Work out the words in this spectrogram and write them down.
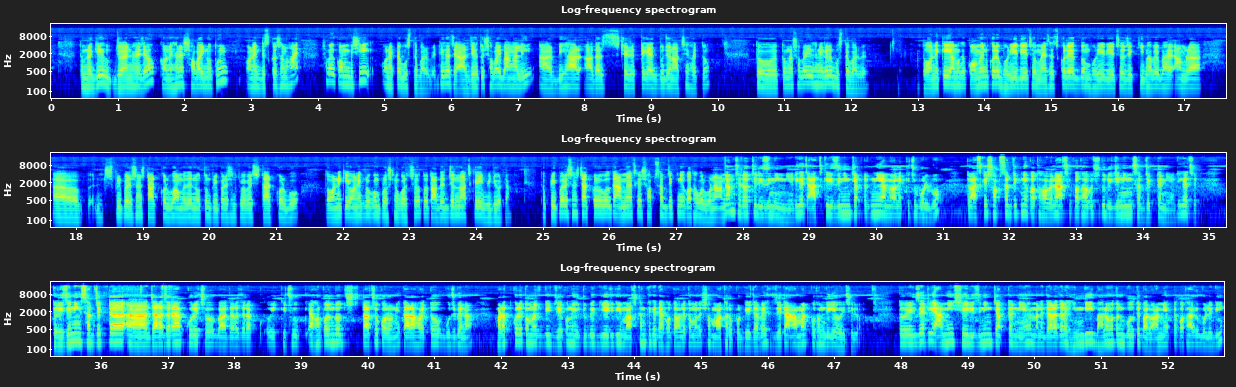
তোমরা গিয়ে জয়েন হয়ে যাও, কারণ এখানে সবাই নতুন, অনেক ডিসকাশন হয়, সবাই কম বেশি অনেকটা বুঝতে পারবে, ঠিক আছে? আর যেহেতু সবাই বাঙালি, আর বিহার আদার্স স্টেটের থেকে এক দুজন আছে হয়তো, তো তোমরা সবাই এখানে গেলে বুঝতে পারবে। তো অনেকেই আমাকে কমেন্ট করে ভরিয়ে দিয়েছ মেসেজ করে একদম ভরিয়ে দিয়েছ যে কীভাবে ভাই আমরা প্রিপারেশন স্টার্ট করব, আমাদের নতুন প্রিপারেশন কীভাবে স্টার্ট করব। তো অনেকেই অনেক রকম প্রশ্ন করছ, তো তাদের জন্য আজকের এই ভিডিওটা। তো প্রিপারেশন স্টার্ট করব বলতে আমি আজকে সব সাবজেক্ট নিয়ে কথা বলব না। আমি সেটা হচ্ছে রিজনিং নিয়ে, ঠিক আছে? আজকে রিজনিং চ্যাপ্টার নিয়ে আমি অনেক কিছু বলব। তো আজকে সব সাবজেক্ট নিয়ে কথা হবে না, আজকে কথা হবে শুধু রিজনিং সাবজেক্টটা নিয়ে, ঠিক আছে? তো রিজনিং সাবজেক্টটা যারা যারা করেছ বা যারা যারা ওই কিছু এখন পর্যন্ত টাচও করনি, তারা হয়তো বুঝবে না। হঠাৎ করে তোমরা যদি যে কোনো ইউটিউবে গিয়ে যদি মাঝখান থেকে দেখো, তাহলে তোমাদের সব মাথার উপর দিয়ে যাবে, যেটা আমার প্রথম দিকে হয়েছিল। তো এক্স্যাক্টলি আমি সেই রিজনিং চ্যাপ্টার নিয়ে মানে যারা যারা হিন্দি ভালো মতন বলতে পারো, আমি একটা কথা আগে বলে দিই,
